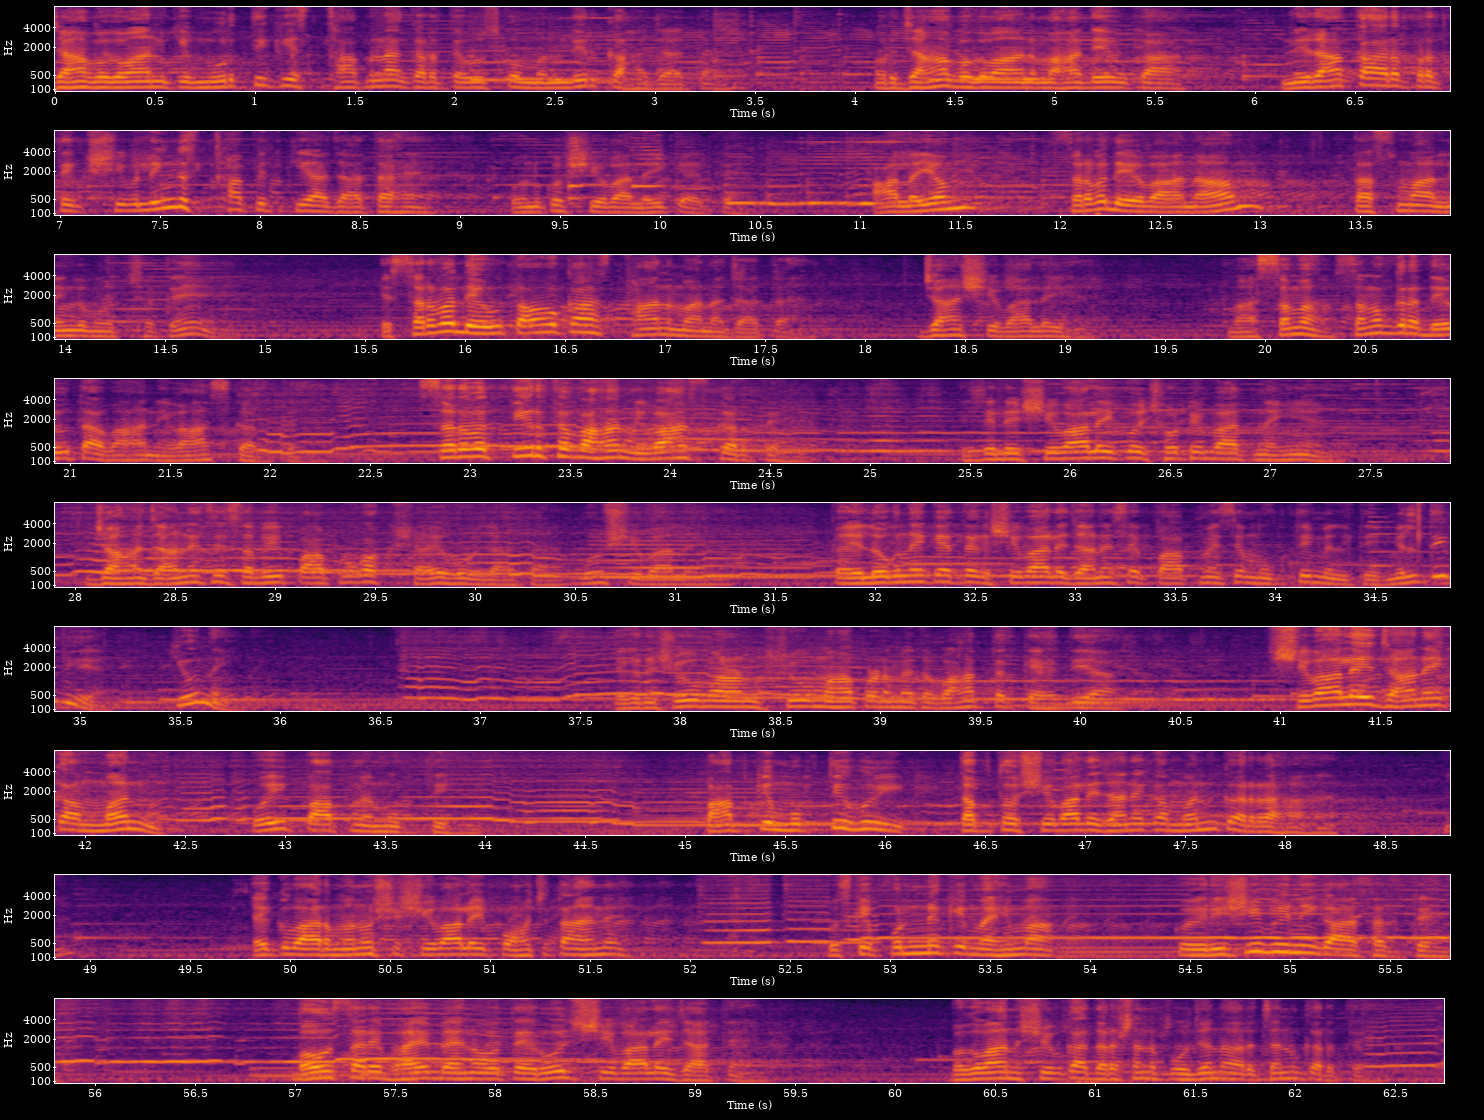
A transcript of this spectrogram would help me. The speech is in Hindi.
जहाँ भगवान की मूर्ति की स्थापना करते हैं उसको मंदिर कहा जाता है। और जहाँ भगवान महादेव का निराकार प्रत्येक शिवलिंग स्थापित किया जाता है उनको शिवालय कहते हैं। आलयम सर्वदेवानाम तस्मा लिंग मुच्छते ये सर्व देवताओं का स्थान माना जाता है जहाँ शिवालय है। वहाँ सम, समग्र देवता वहाँ निवास करते हैं। सर्व तीर्थ वहाँ निवास करते हैं। इसलिए शिवालय कोई छोटी बात नहीं है। जहाँ जाने से सभी पापों का क्षय हो जाता है, वो शिवालय है। कई लोग नहीं कहते कि शिवालय जाने से पाप में से मुक्ति मिलती मिलती भी है, क्यों नहीं? लेकिन शिव शिव महाप्रण में तो वहाँ तक कह दिया, शिवालय जाने का मन वही पाप में मुक्ति है। पाप की मुक्ति हुई, तब तो शिवालय जाने का मन कर रहा है। एक बार मनुष्य शिवालय पहुँचता है ना, उसके पुण्य की महिमा कोई ऋषि भी नहीं गा सकते हैं। बहुत सारे भाई बहन होते हैं, रोज शिवालय जाते हैं। भगवान शिव का दर्शन, पूजन, अर्चन करते हैं।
